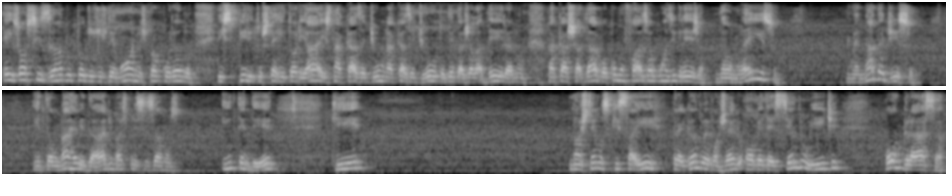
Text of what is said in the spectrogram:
exorcizando todos os demônios, procurando espíritos territoriais na casa de um, na casa de outro, dentro da geladeira, no, na caixa d'água, como fazem algumas igrejas. Não, não é isso. Não é nada disso. Então, na realidade, nós precisamos entender que nós temos que sair pregando o Evangelho, obedecendo o ID por graça,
